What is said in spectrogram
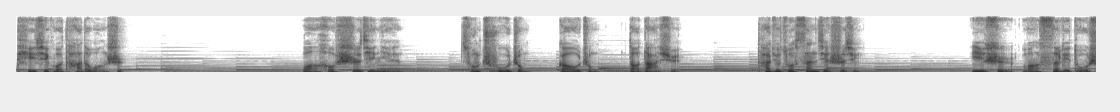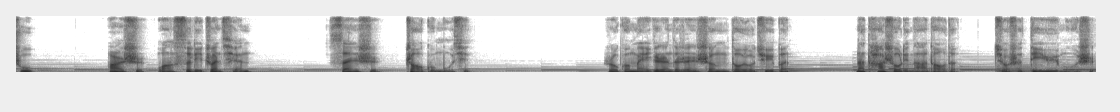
提起过他的往事。往后十几年，从初中、高中到大学，他就做三件事情：一是往死里读书，二是往死里赚钱，三是照顾母亲。如果每个人的人生都有剧本，那他手里拿到的就是地狱模式。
